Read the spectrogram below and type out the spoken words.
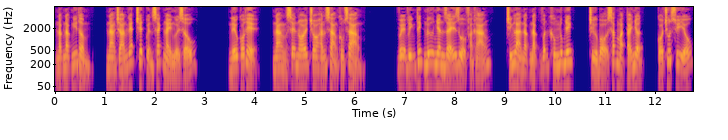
Nặc nặc nghĩ thầm, nàng chán ghét chết quyển sách này người xấu. Nếu có thể, nàng sẽ nói cho hắn sảng không sảng. Vệ vịnh thích nữ nhân dễ rủa phản kháng, chính là nặc nặc vẫn không nhúc nhích, trừ bỏ sắc mặt tái nhợt, có chút suy yếu,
